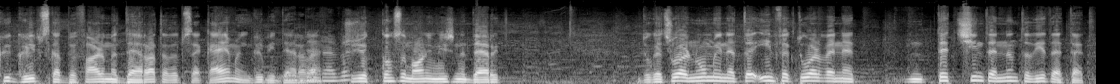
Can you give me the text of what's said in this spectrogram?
ky grip s'ka të bëjë fare me derrat edhe pse ka emrin grip i derrave. Kështu që konsumoni mishin e derrit. Duke çuar numrin e të infektuarve në 898.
